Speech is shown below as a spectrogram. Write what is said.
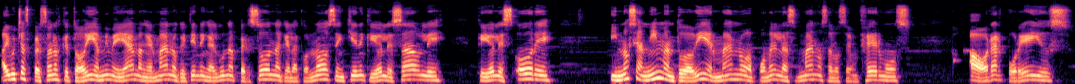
Hay muchas personas que todavía a mí me llaman, hermano, que tienen alguna persona que la conocen, quieren que yo les hable, que yo les ore, y no se animan todavía, hermano, a poner las manos a los enfermos, a orar por ellos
